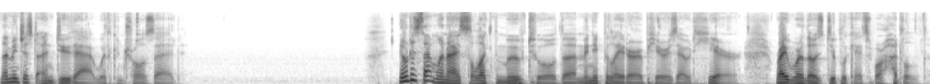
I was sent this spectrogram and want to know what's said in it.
let me just undo that with Ctrl Z. Notice that when I select the Move tool, the manipulator appears out here, right where those duplicates were huddled.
